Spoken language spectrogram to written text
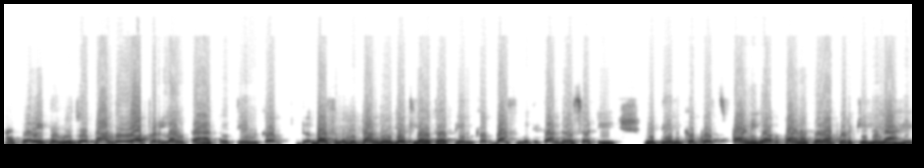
आता इथं मी जो तांदूळ वापरला होता तो तीन कप बासमती तांदूळ घेतला होता. तीन कप बासमती तांदळासाठी मी तीन कपच पाणी पाण्याचा वापर केलेला आहे.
